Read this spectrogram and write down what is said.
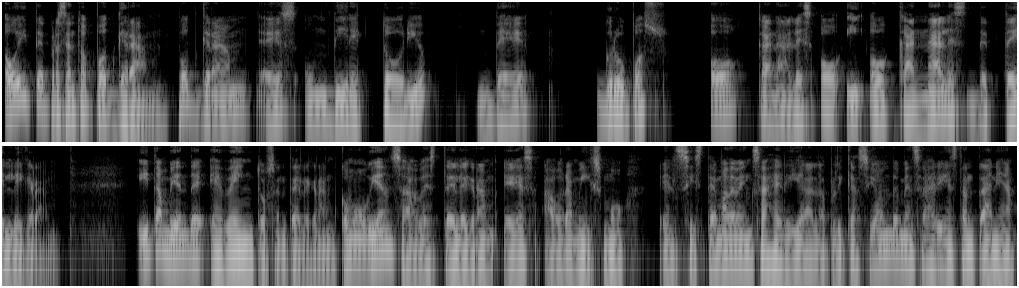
Hoy te presento Podgram. Podgram es un directorio de grupos o canales o, y, o canales de Telegram y también de eventos en Telegram. Como bien sabes, Telegram es ahora mismo el sistema de mensajería, la aplicación de mensajería instantánea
